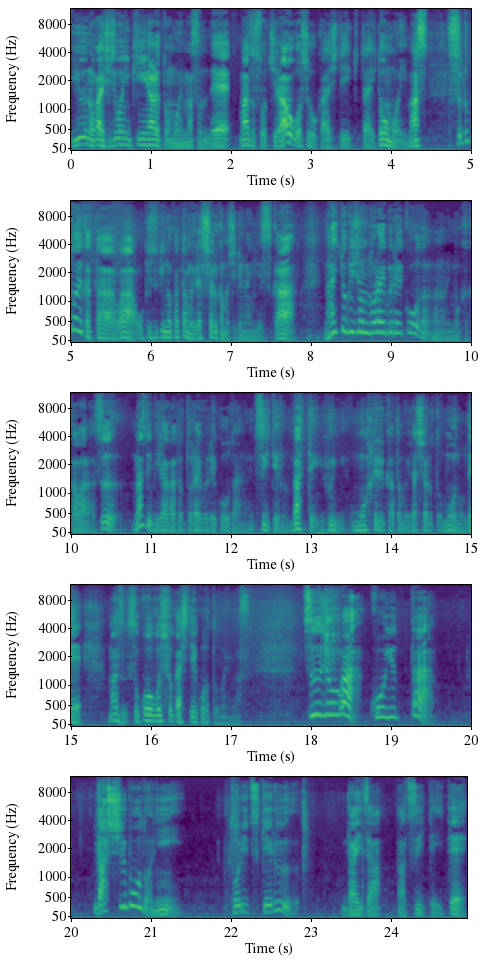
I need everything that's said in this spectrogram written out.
いうのが非常に気になると思いますんで、まずそちらをご紹介していきたいと思います。鋭い方はお気づきの方もいらっしゃるかもしれないんですが、ナイトビジョンドライブレコーダーなのにもかかわらず、なぜミラー型ドライブレコーダーについてるんだっていうふうに思われる方もいらっしゃると思うので、まずそこをご紹介していこうと思います。通常はこういったダッシュボードに取り付ける台座がついていて、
